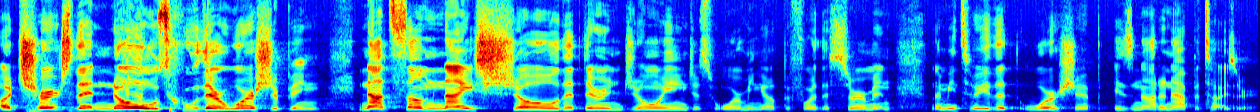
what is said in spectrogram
A church that knows who they're worshiping, not some nice show that they're enjoying, just warming up before the sermon. Let me tell you that worship is not an appetizer.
